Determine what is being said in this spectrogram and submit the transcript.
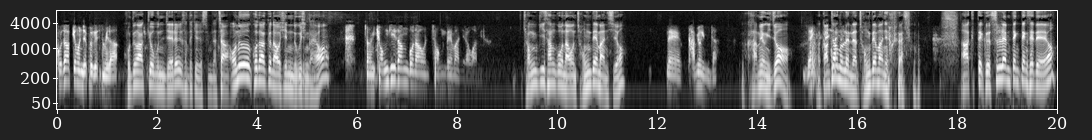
고등학교 문제 풀겠습니다. 고등학교 문제를 선택해 주셨습니다. 자, 어느 고등학교 나오신 누구신가요? 저는 경기상고 나온 정대만이라고 합니다. 경기상고 나온 정대만 씨요? 네, 가명입니다. 가명이죠? 네. 아, 깜짝 놀랐네. 정대만이라고 그래가지고. 아, 그때 그 슬램 땡땡 세대예요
